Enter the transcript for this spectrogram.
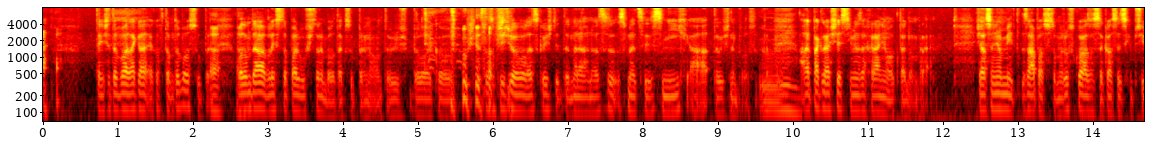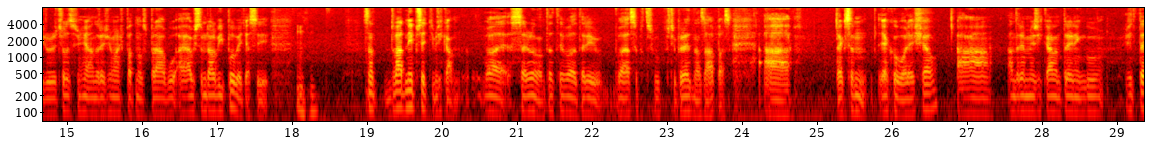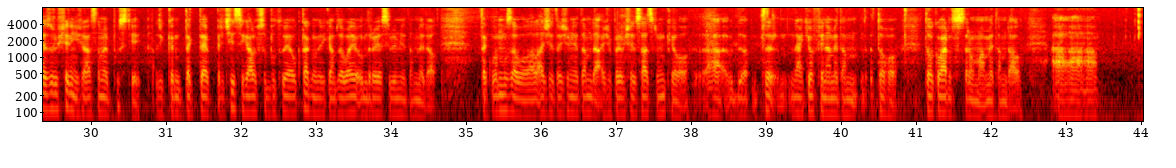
takže to bylo takhle, jako v tom to bylo super. A, a. Potom teda v listopadu už to nebylo tak super, no, to už bylo jako, to už je to přišlo lesko ještě ten ráno, jsme si sníh a to už nebylo super. Mm. Ale pak naštěstí mě zachránil Octagon právě. Že já jsem měl mít zápas v tom Rusku a zase klasicky přijdu do čeli, že Andrej, že máš špatnou zprávu a já už jsem dal výpověď asi mm-hmm. snad dva dny předtím, říkám, vole, seru na to, ty vole, tady, vole, já se potřebuji připravit na zápas. A tak jsem jako odešel a Andrej mi říká na tréninku, že to je zrušený, že nás tam nepustí. A říkám, tak to je si, ale v sobotu je oktagon. Říkám, zavolej Ondro, jestli by mě tam nedal. Tak on mu zavolal a že to, že mě tam dá, že půjdeme 67 kg. A to, nějakého Fina mi tam toho, toho Kvarnstroma máme tam dal. A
